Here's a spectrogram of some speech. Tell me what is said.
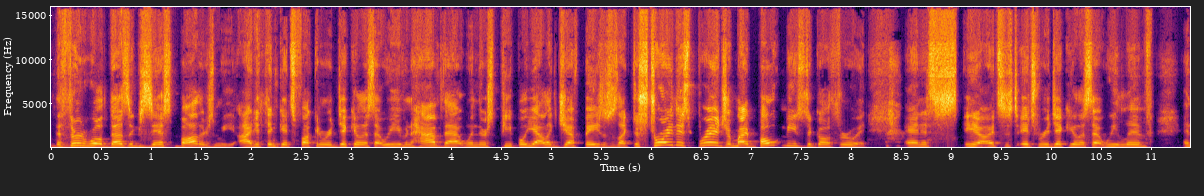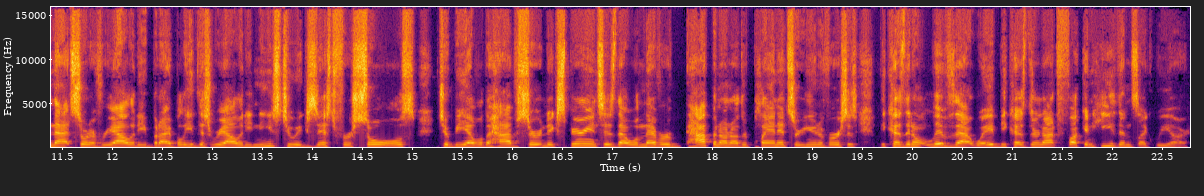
the third world does exist bothers me. I just think it's fucking ridiculous that we even have that when there's people, yeah, like Jeff Bezos is like, destroy this bridge or my boat needs to go through it. And it's, you know, it's just, it's ridiculous that we live in that sort of reality. But I believe this reality needs to exist for souls to be able to have certain experiences that will never happen on other planets or universes because they don't live that way because they're not fucking heathens like we are.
